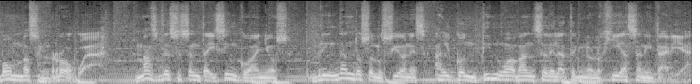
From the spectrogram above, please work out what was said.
Bombas Rowa. Más de 65 años brindando soluciones al continuo avance de la tecnología sanitaria.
